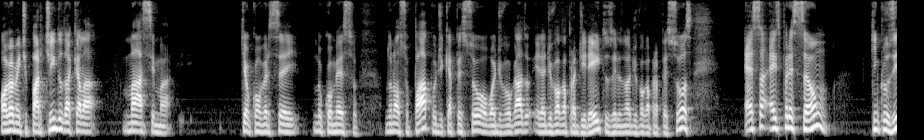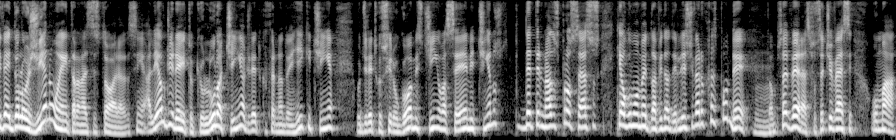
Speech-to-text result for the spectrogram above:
obviamente partindo daquela máxima que eu conversei no começo do nosso papo, de que a pessoa, o advogado, ele advoga para direitos, ele não advoga para pessoas, essa é a expressão que inclusive a ideologia não entra nessa história. Assim, ali é o direito que o Lula tinha, o direito que o Fernando Henrique tinha, o direito que o Ciro Gomes tinha, o ACM tinha nos determinados processos que em algum momento da vida deles eles tiveram que responder. Uhum. Então, pra você ver, né? Se você tivesse uma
